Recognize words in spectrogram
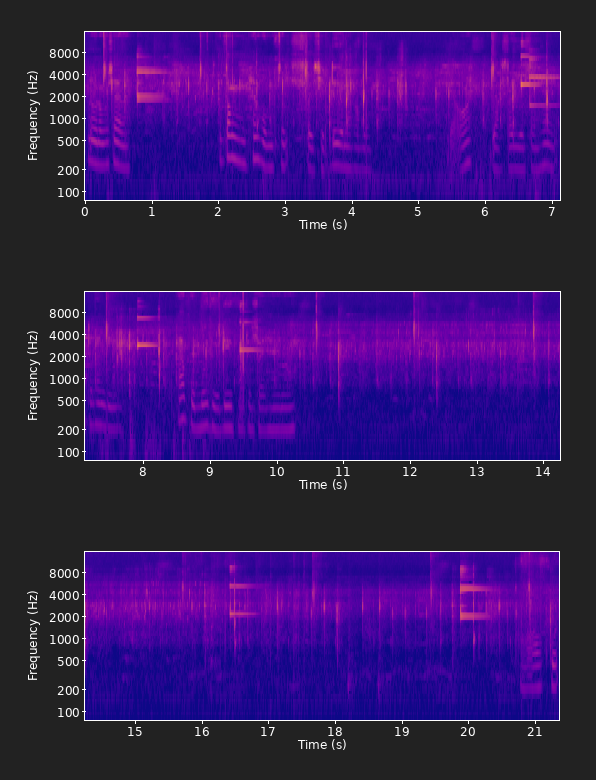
ไม่รู้นะไม่ใช่นะก็ต้องให้ผมใส่เชดเดอร์นะครับผมเดี๋ยวอยากใส่เยอะใส่ให้ถ้าท่านดี ถ้าผมมือถือดีผมจะใส่ให้เนาะขอขุด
